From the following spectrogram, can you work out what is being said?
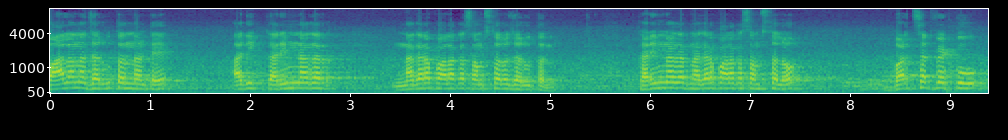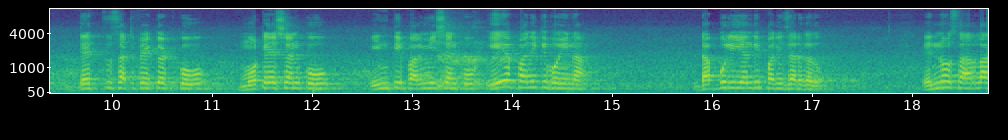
పాలన జరుగుతుందంటే అది కరీంనగర్ నగరపాలక సంస్థలో జరుగుతుంది. కరీంనగర్ నగరపాలక సంస్థలో బర్త్ సర్టిఫికేట్కు డెత్ సర్టిఫికేట్కు మొటేషన్కు ఇంటి పర్మిషన్కు ఏ పనికి పోయినా డబ్బులు ఇయ్యంది పని జరగదు. ఎన్నోసార్లు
